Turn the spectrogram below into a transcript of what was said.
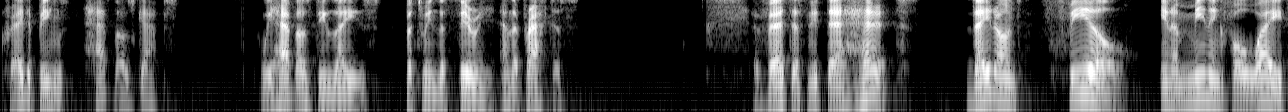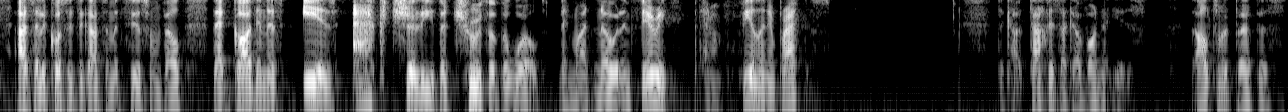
created beings have those gaps. We have those delays between the theory and the practice. They don't feel in a meaningful way, as Elikusis the Ganze Metzius from Welt, that godliness is actually the truth of the world. They might know it in theory, but they don't feel it in practice. The Tachlis HaKavona is, the ultimate purpose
